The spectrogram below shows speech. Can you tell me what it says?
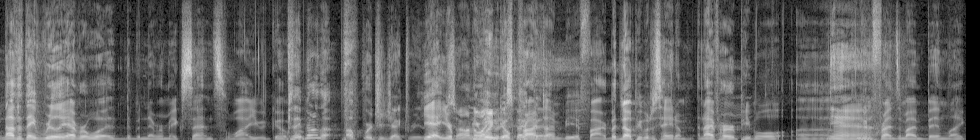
Not that they really ever would. It would never make sense why you would go. Because they've been on the upward trajectory. though. yeah, you're, so I don't know why wouldn't would go prime that. time be a fire, but no, people just hate him, and I've heard people, uh, Yeah. even friends of mine, have been like,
